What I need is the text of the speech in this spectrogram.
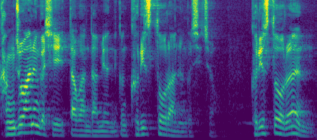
강조하는 것이 있다고 한다면 그건 그리스도라는 것이죠. 그리스도는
